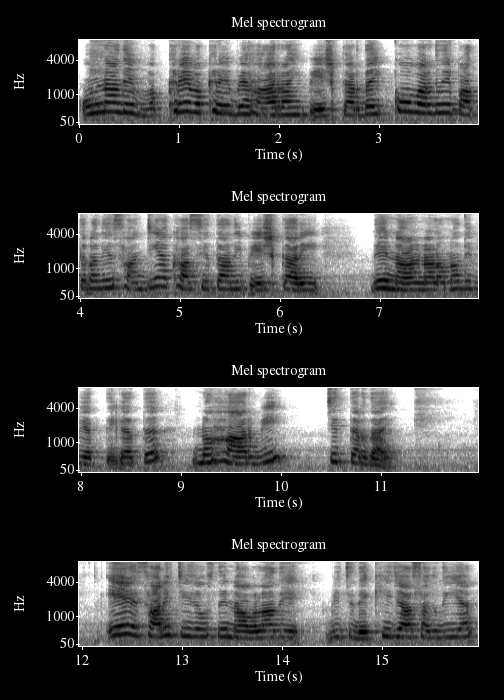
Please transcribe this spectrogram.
ਉਹਨਾਂ ਦੇ ਵੱਖਰੇ ਵੱਖਰੇ ਵਿਹਾਰ ਰਾਹੀਂ ਪੇਸ਼ ਕਰਦਾ, ਇੱਕੋ ਵਰਗ ਦੇ ਪਾਤਰਾਂ ਦੀਆਂ ਸਾਂਝੀਆਂ ਖਾਸੀਅਤਾਂ ਦੀ ਪੇਸ਼ਕਾਰੀ ਦੇ ਨਾਲ ਨਾਲ ਉਹਨਾਂ ਦੇ ਵਿਅਕਤੀਗਤ ਨੁਹਾਰ ਵੀ ਚਿੱਤਰਦਾ ਹੈ ਇਹ ਸਾਰੀ ਚੀਜ਼ ਉਸ ਦੇ ਨਾਵਲਾਂ ਦੇ ਵਿੱਚ ਦੇਖੀ ਜਾ ਸਕਦੀ ਹੈ।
